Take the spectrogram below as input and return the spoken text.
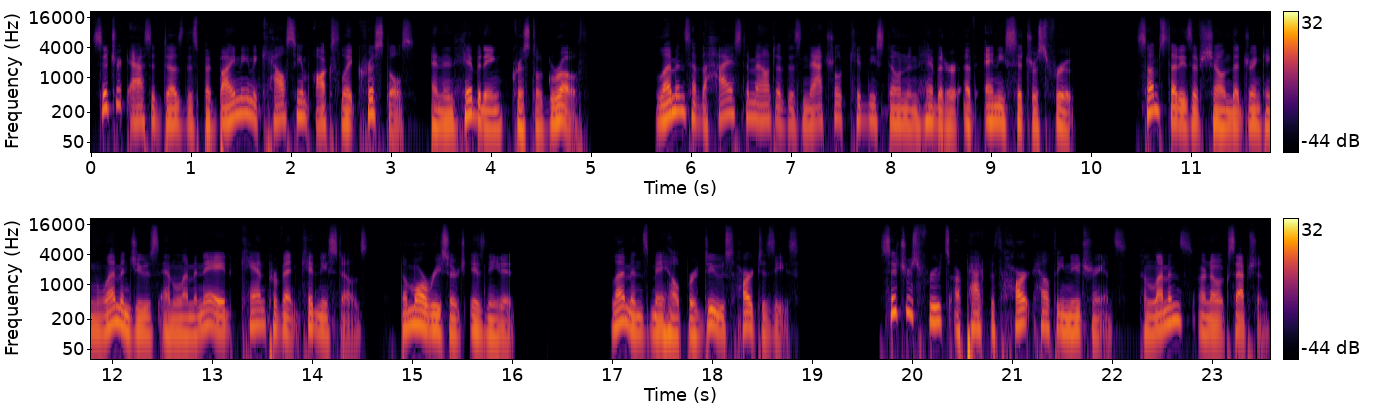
Citric acid does this by binding to calcium oxalate crystals and inhibiting crystal growth. Lemons have the highest amount of this natural kidney stone inhibitor of any citrus fruit. Some studies have shown that drinking lemon juice and lemonade can prevent kidney stones, though more research is needed. Lemons may help reduce heart disease. Citrus fruits are packed with heart healthy nutrients, and lemons are no exception.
